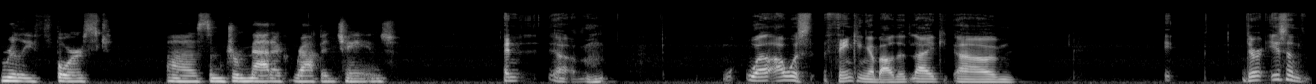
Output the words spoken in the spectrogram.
really forced uh, some dramatic, rapid change. And um, well, I was thinking about it. Like, um, there isn't.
